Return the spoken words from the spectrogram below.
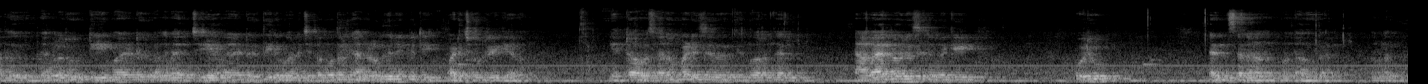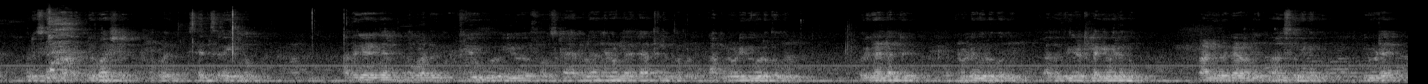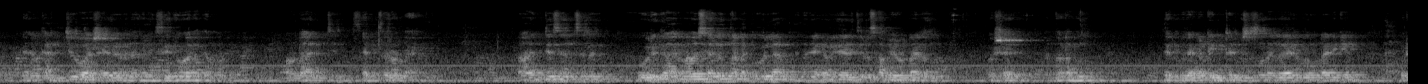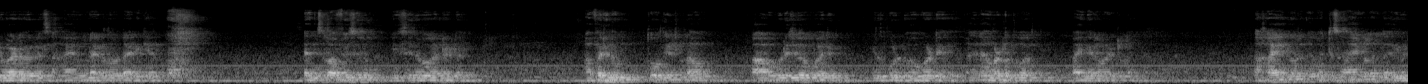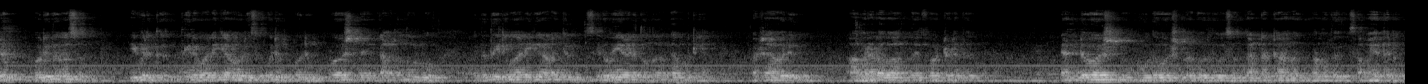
അത് ഞങ്ങളൊരു ടീമായിട്ട് അങ്ങനെ ചെയ്യാനായിട്ട് തീരുമാനിച്ചത് മുതൽ ഞങ്ങളും ഇതിനെപ്പറ്റി പഠിച്ചുകൊണ്ടിരിക്കുകയാണ്. ഏറ്റവും അവസാനം പഠിച്ചത് എന്ന് പറഞ്ഞാൽ സാധാരണ ഒരു സിനിമയ്ക്ക് ഒരു സെൻസറാണ് ഉണ്ടാവുക. നമ്മൾ ഒരു സിനിമ ഒരു ഭാഷ നമ്മൾ സെൻസർ ചെയ്യുന്നു. അത് കഴിഞ്ഞാൽ നമ്മളത് ക്യൂബ് യു എഫ് ഒ സ്റ്റാറുകൾ അങ്ങനെയുള്ള എല്ലാത്തിലും നമ്മൾ അപ്ലോഡ് ചെയ്ത് കൊടുക്കുന്നു. ഒരു കണ്ടന്റ് അപ്ലോഡ് ചെയ്ത് കൊടുക്കുന്നു. അത് തിയേറ്ററിലേക്ക് വരുന്നു. ആളുകൾ കാണുന്നു. ആസ്വദിക്കുന്നു ഇവിടെ ഞങ്ങൾക്ക് അഞ്ച് ഭാഷയിലാണ് ഞങ്ങൾ സിനിമ അതുകൊണ്ട് അഞ്ച് സെൻസർ ഉണ്ടായിരുന്നു. ആ അഞ്ച് സെൻസർ ഒരു കാരണവശാലും നടക്കില്ല എന്ന് ഞങ്ങൾ വിചാരിച്ചൊരു സമയം ഉണ്ടായിരുന്നു. പക്ഷെ നടന്നു. ചിലപ്പോൾ ഞങ്ങളുടെ ഇന്റൻഷൻസ് നല്ലതായിരുന്നുകൊണ്ടായിരിക്കാം. ഒരുപാട് പേരുടെ സഹായം ഉണ്ടായിരുന്നുകൊണ്ടായിരിക്കാം. സെൻസർ ഓഫീസിലും ഈ സിനിമ കണ്ടിട്ട് അവർക്കും തോന്നിയിട്ടുണ്ടാവും. ആ ഒരു ജോമാരും ഇത് കൊണ്ടുപോകട്ടെ അങ്ങനെ അവരുടെ ഭയങ്കരമായിട്ടുള്ള സഹായം എന്ന് പറഞ്ഞാൽ മറ്റു സഹായങ്ങളല്ല. ഇവരും ഒരു ദിവസം ഇവർക്ക് തീരുമാനിക്കുകയാണ് ഒരു ഒരു ഒരു വേർഷനെ കാണുന്നുള്ളൂ എന്ന് തീരുമാനിക്കുകയാണെങ്കിൽ സിനിമയെ അടുത്തൊന്നും ഇറങ്ങാൻ പറ്റില്ല. പക്ഷെ അവർ അവരുടെ ഭാഗത്ത് എഫേർട്ട് എടുത്ത് രണ്ട് വേർഷനും മൂന്ന് വേർഷനും ഒരു ദിവസം കണ്ടിട്ടാണ് നമുക്ക് സമയത്തിന്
